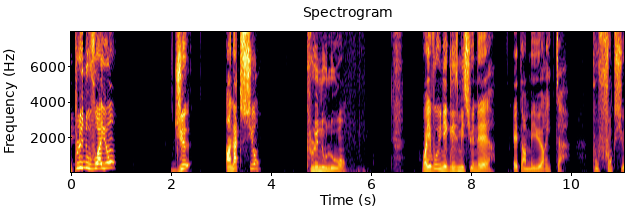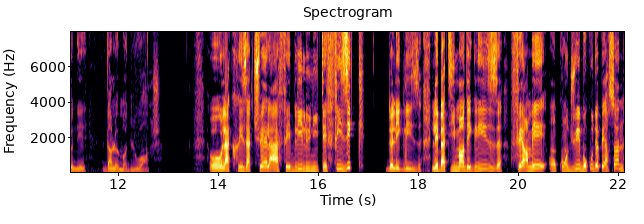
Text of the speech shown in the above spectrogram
plus nous voyons Dieu en action, plus nous louons. Voyez-vous, une église missionnaire est en meilleur état pour fonctionner dans le mode louange. Oh, la crise actuelle a affaibli l'unité physique de l'Église. Les bâtiments d'Église fermés ont conduit beaucoup de personnes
